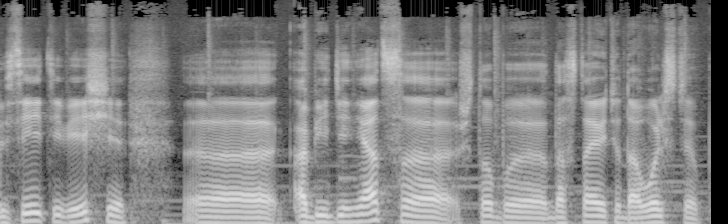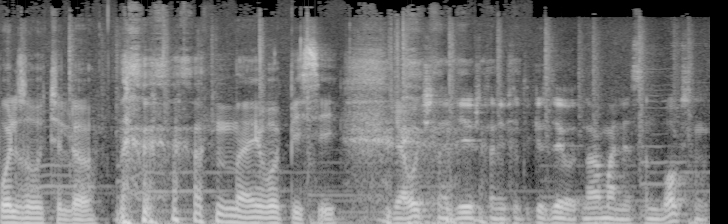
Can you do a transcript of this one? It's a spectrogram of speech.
Все эти вещи э, объединятся, чтобы доставить удовольствие пользователю на его PC. Я очень надеюсь, что они все-таки сделают нормальный sandboxing.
